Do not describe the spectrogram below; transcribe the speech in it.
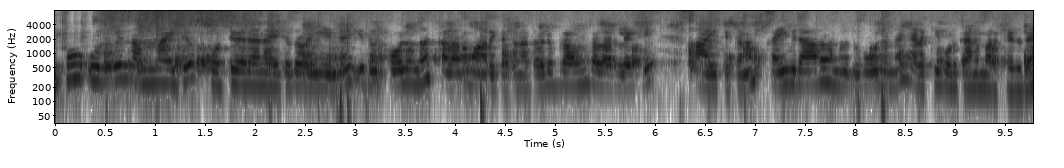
ഇപ്പോൾ ഉരുവിൽ നന്നായിട്ട് പൊട്ടി വരാനായിട്ട് തുടങ്ങിയിട്ടുണ്ട്. ഇതുപോലെ ഒന്ന് കളർ മാറി കിട്ടണം കേട്ടോ. ഒരു ബ്രൗൺ കളറിലേക്ക് ആയി കിട്ടണം. കൈ വിടാതെ നമ്മൾ ഇതുപോലെ ഒന്ന് ഇളക്കി കൊടുക്കാനും മറക്കരുത്.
